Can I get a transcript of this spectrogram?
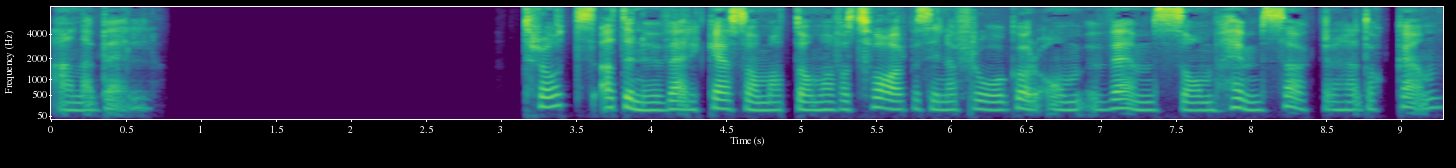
Annabelle. Trots att det nu verkar som att de har fått svar på sina frågor om vem som hemsökte den här dockan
